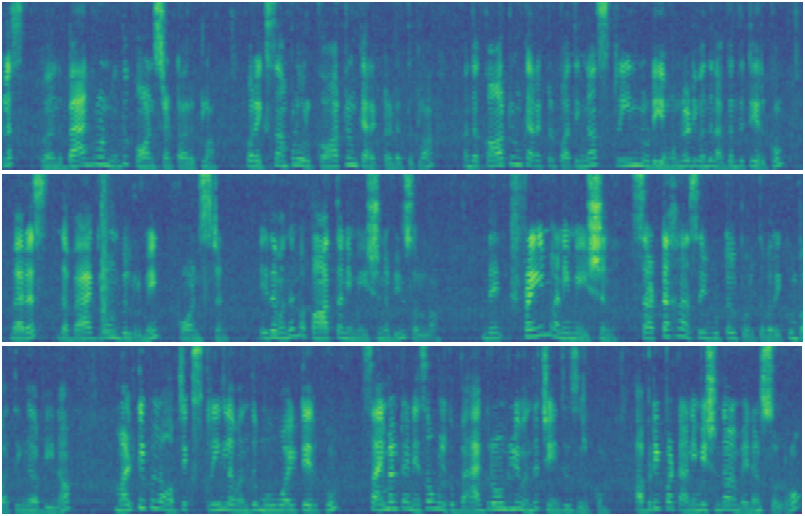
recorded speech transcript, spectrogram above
ப்ளஸ் அந்த பேக்ரவுண்ட் வந்து கான்ஸ்டண்ட்டாக இருக்கலாம். ஃபார் எக்ஸாம்பிள் ஒரு கார்ட்டூன் கேரக்டர் எடுத்துக்கலாம். அந்த கார்ட்டூன் கேரக்டர் பார்த்திங்கன்னா ஸ்க்ரீனுடைய முன்னாடி வந்து நகர்ந்துகிட்டே இருக்கும். Whereas the background will remain constant இதை வந்து நம்ம பாத் அனிமேஷன் அப்படின்னு சொல்லலாம். தென் ஃப்ரேம் அனிமேஷன் சட்டக அசைவூட்டல் பொறுத்த வரைக்கும் பார்த்திங்க அப்படின்னா மல்டிபிள் ஆப்ஜெக்ட் ஸ்க்ரீனில் வந்து மூவ் ஆகிட்டே இருக்கும். சைமல்டேனியஸாக உங்களுக்கு பேக்ரவுண்ட்லேயும் வந்து சேஞ்சஸ் இருக்கும். அப்படிப்பட்ட அனிமேஷன் தான் நம்ம என்னென்னு சொல்கிறோம்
